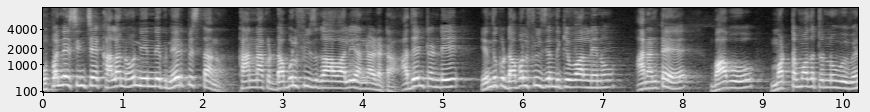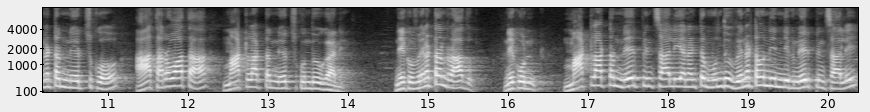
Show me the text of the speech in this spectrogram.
ఉపన్యసించే కళను నేను నీకు నేర్పిస్తాను కానీ నాకు డబుల్ ఫీజు కావాలి అన్నాడట. అదేంటండి? ఎందుకు డబుల్ ఫీజు ఎందుకు ఇవ్వాలి నేను? అని అంటే బాబు మొట్టమొదట నువ్వు వినటం నేర్చుకో ఆ తర్వాత మాట్లాడటం నేర్చుకుందువు కానీ నీకు వినటం రాదు. నీకు మాట్లాడటం నేర్పించాలి అని అంటే ముందు వినటం నేను నీకు నేర్పించాలి.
